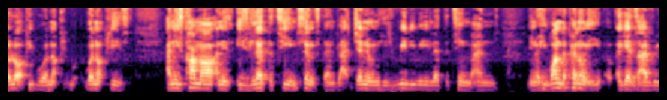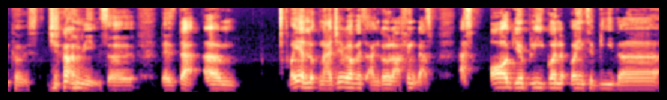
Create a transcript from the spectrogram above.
a lot of people were not were not pleased, and he's come out and he's, he's led the team since then. Like genuinely, he's really really led the team, and you know he won the penalty against Ivory Coast. Do you know what I mean? So there's that. Um, but yeah, look, Nigeria versus Angola. I think that's that's arguably going, going to be the,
